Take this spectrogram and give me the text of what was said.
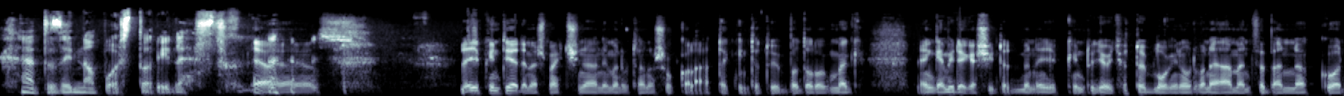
Hát az egy napos sztori lesz. Ja, ja, ja. De egyébként érdemes megcsinálni, mert utána sokkal áttekintetőbb a dolog, meg engem idegesített benne egyébként, ugye, hogyha több loginod van elmentve benne, akkor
